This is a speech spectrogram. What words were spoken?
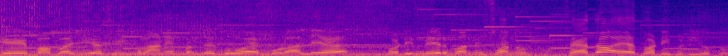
ਕਿ ਬਾਬਾ ਜੀ ਅਸੀਂ ਫਲਾਣੇ ਬੰਦੇ ਕੋਲੋਂ ਇਹ ਘੋੜਾ ਲਿਆ ਤੁਹਾਡੀ ਮਿਹਰਬਾਨੀ ਸਾਨੂੰ ਫਾਇਦਾ ਆਇਆ ਤੁਹਾਡੀ ਵੀਡੀਓ ਤੋਂ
